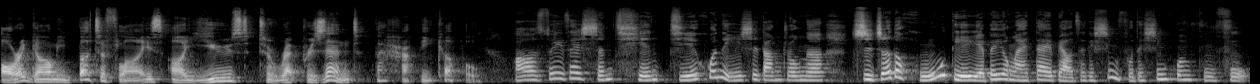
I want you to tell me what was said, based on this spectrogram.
origami butterflies are used to represent the happy couple. 哦，所以在神前结婚的仪式当中呢，纸折的蝴蝶也被用来代表这个幸福的新婚夫妇。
